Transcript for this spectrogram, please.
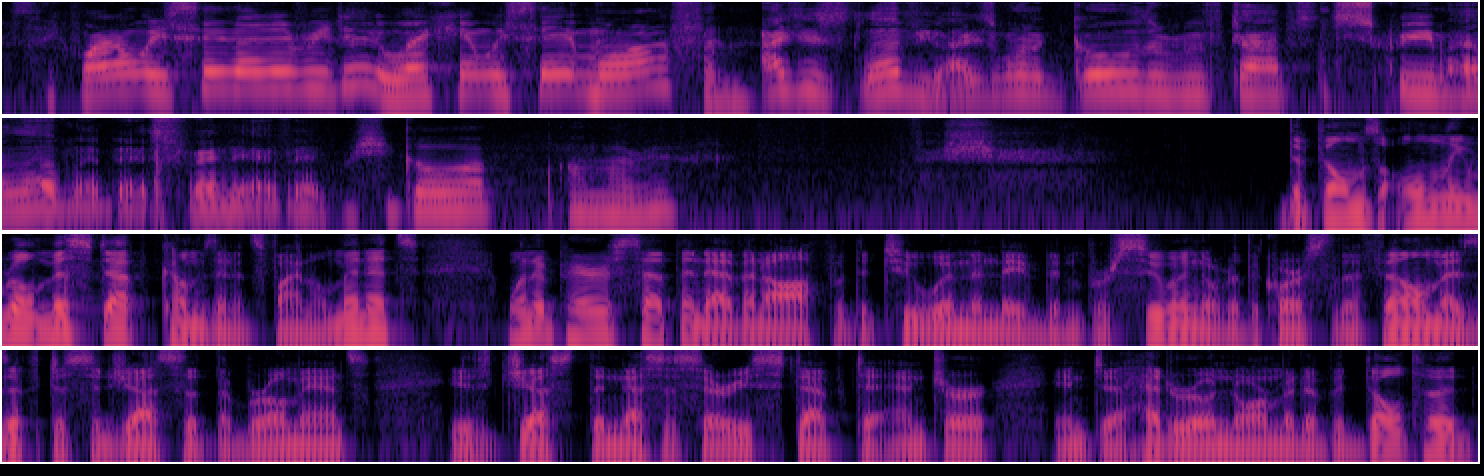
It's like, why don't we say that every day? Why can't we say it more often? I just love you. I just want to go to the rooftops and scream, I love my best friend Evan. We should go up on my roof. The film's only real misstep comes in its final minutes when it pairs Seth and Evan off with the two women they've been pursuing over the course of the film, as if to suggest that the bromance is just the necessary step to enter into heteronormative adulthood.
